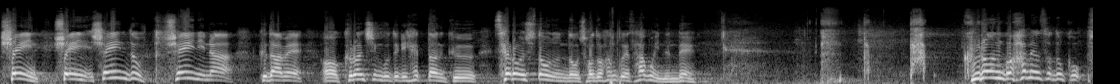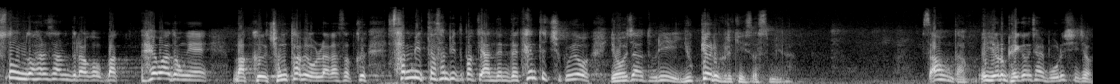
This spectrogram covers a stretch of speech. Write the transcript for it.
쉐인, 쉐인, 쉐인도, 쉐인이나 그 다음에 어, 그런 친구들이 했던 그 새로운 수도원 운동 저도 한국에서 하고 있는데 그런 거 하면서도 그 수도 운동 하는 사람들하고 막 해화동에 막 그 종탑에 올라가서 그 3m, 3m밖에 안 되는데 텐트 치고요. 여자들이 6개월을 그렇게 있었습니다. 싸운다고. 여러분 배경 잘 모르시죠?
